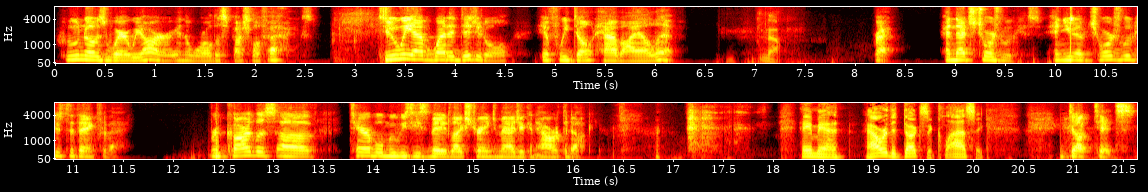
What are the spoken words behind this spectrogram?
who knows where we are in the world of special effects? Do we have Weta Digital if we don't have ILM. No. Right. And that's George Lucas. And you have George Lucas to thank for that. Regardless of terrible movies he's made like Strange Magic and Howard the Duck. hey man, Howard the Duck's a classic. Duck tits.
